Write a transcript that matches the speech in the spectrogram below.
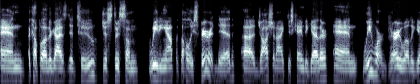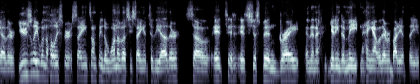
And a couple other guys did too, just through some weeding out that the Holy Spirit did. Uh, Josh and I just came together and we work very well together. Usually, when the Holy Spirit's saying something to one of us, he's saying it to the other. So it, it it's just been great. And then uh, getting to meet and hang out with everybody at the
